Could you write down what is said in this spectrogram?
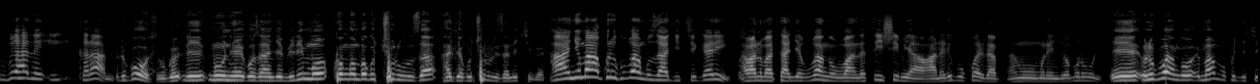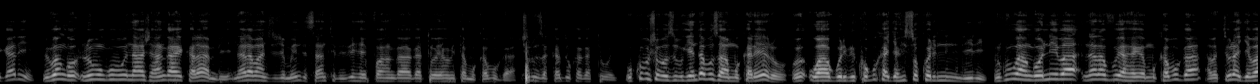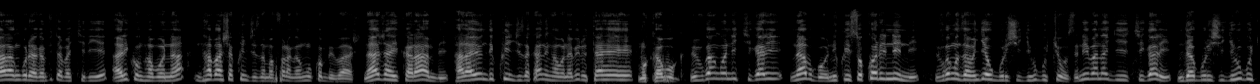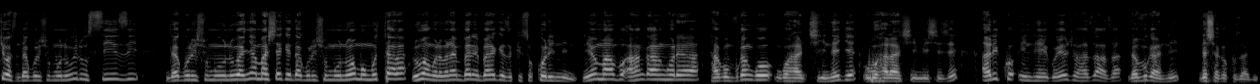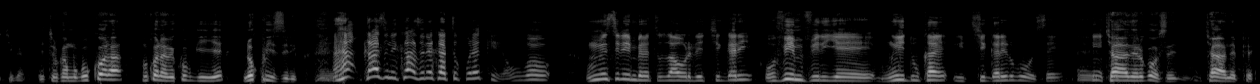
uve hano i karambi. Rwose. Ni mu ntego zanjye birimo ko ngomba gucuruza nkajya gucururiza n'i kigali. Hanyuma kuri kuvuga ngo uzajya i kigali abantu batangiye kuvuga ngo bubanza atishimiye aho hantu ari gukorera mu murenge wa murundi. Eh, ni ukuvuga ngo impamvu kujya i kigali bivuga ngo n'ubu ngubu naje ahangaha i karambi narabanjije mu yindi santere iri hepfo ahangaha gatoya aho bita mu kabuga curuza akaduka gatoya. Uko ubushobozi bugenda buzamuka rero wa- wagura ibikorwa ukajya aho isoko rinini riri. Ni ukuvuga ngo niba naravuye mu kabuga abaturage baranguriraga mfite abakiriye ariko nkabona ntabasha kwinjiza amafaranga nk'uko mbibasha. Naje aha i karambi hari ayo ndi kwinjiza kandi nkabona biruta hehe mu kabuga. Bivuga ngo ni kigali nabwo ni ku isoko rinini bivuga ngo nzaba ngiye kugurisha igihugu cyose. Niba nagiye i kigali ndagurisha igihugu cyose. Ndagurisha umuntu w'i rusizi ndagurisha umuntu wa nyamasheke ndagurisha umuntu wo mu mutara ni ukuvuga ngo barageze ku isoko rinini. Niyo mpamvu ahangaha nkorera ntabwo mvuga ngo ngo hanciye intege ubu haranshimishije ariko intego y'ejo hazaza ndavuga nti ndashaka kuzajya i kigali. Bituruka mu gukora nk'uko nabikubwiye no kwizirika. Aha kazi ni kazi reka tukureke. Ubwo mu minsi iri imbere tuzahurira i kigali uvimviriye mu iduka i kigali rwose. Eh, cyane rwose cyane pe.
